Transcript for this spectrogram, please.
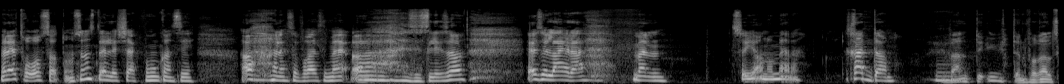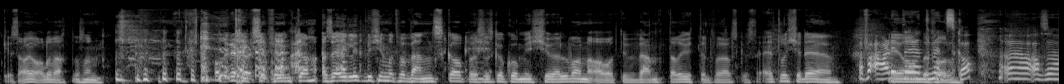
Men jeg tror også at hun syns det er litt kjekt, for hun kan si åh, han er så forelsket i meg. Åh, jeg er litt sånn Jeg er så lei det. Men så gjør noe med det. Redd han. Vente ut en forelskelse har jo aldri vært noe sånn trekk funker. Altså, jeg er litt bekymret for vennskapet som skal komme i kjølvannet av at du venter ut en forelskelse. Jeg tror ikke det Ja, for er dette et vennskap? Uh, altså,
